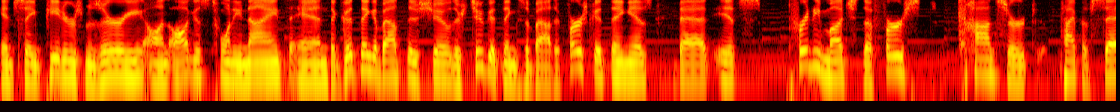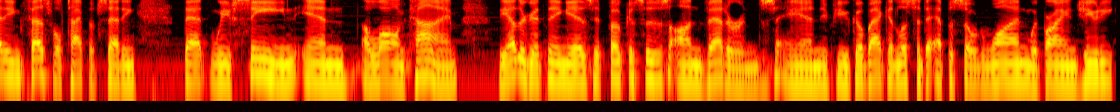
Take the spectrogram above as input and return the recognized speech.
in St. Peters, Missouri on August 29th. And the good thing about this show, there's two good things about it. First good thing is that it's pretty much the first concert type of setting, festival type of setting that we've seen in a long time. The other good thing is it focuses on veterans. And if you go back and listen to episode one with Brian Judy,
